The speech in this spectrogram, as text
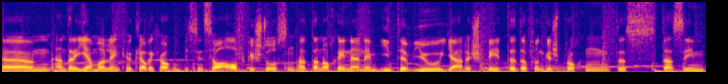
ähm, Andrei Jamolenko, glaube ich, auch ein bisschen sauer aufgestoßen, hat dann auch in einem Interview Jahre später davon gesprochen, dass das ihm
